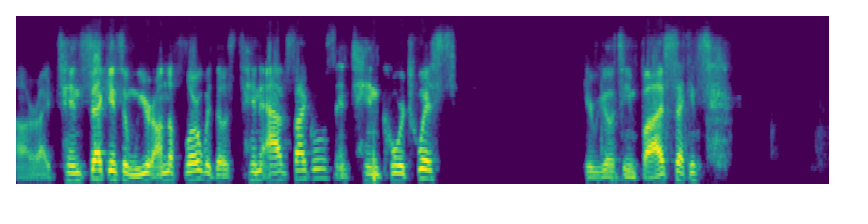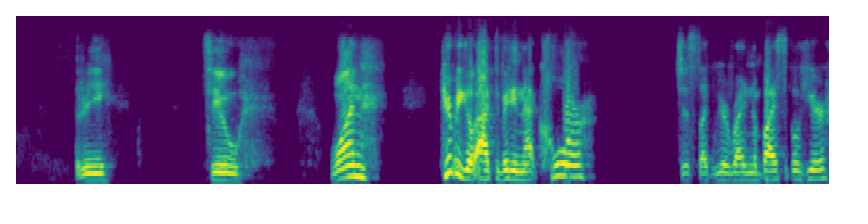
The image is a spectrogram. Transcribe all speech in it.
All right, 10 seconds and we are on the floor with those 10 ab cycles and 10 core twists. Here we go, team, five seconds. Three, two, one. Here we go, activating that core, just like we were riding a bicycle here.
